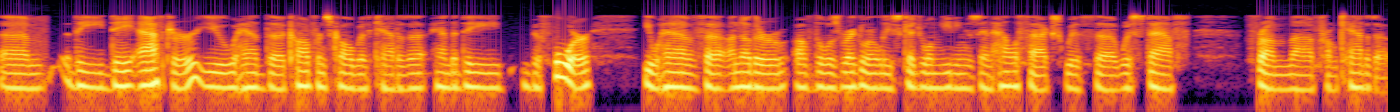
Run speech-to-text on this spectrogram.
um, the day after you had the conference call with Canada, and the day before you have uh, another of those regularly scheduled meetings in Halifax with uh, with staff from uh, from Canada.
